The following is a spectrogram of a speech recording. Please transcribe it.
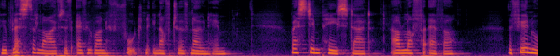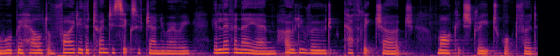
who blessed the lives of everyone fortunate enough to have known him. Rest in peace, Dad, our love forever. The funeral will be held on Friday, the 26th of January, 11am, Holy Rood Catholic Church, Market Street, Watford.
